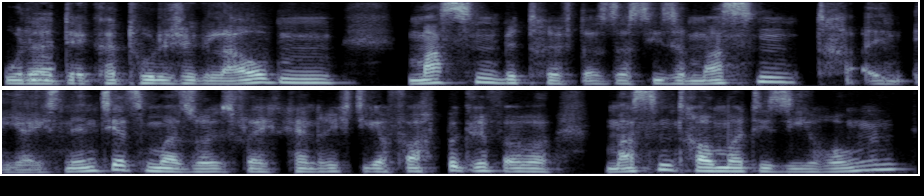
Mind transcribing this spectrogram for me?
oder ja. der katholische Glauben Massen betrifft, also dass diese Massen, ja, ich nenne es jetzt mal so, ist vielleicht kein richtiger Fachbegriff, aber Massentraumatisierungen,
